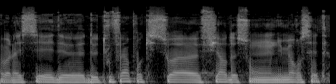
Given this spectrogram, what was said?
voilà, essayer de, de tout faire pour qu'il soit fier de son numéro 7.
